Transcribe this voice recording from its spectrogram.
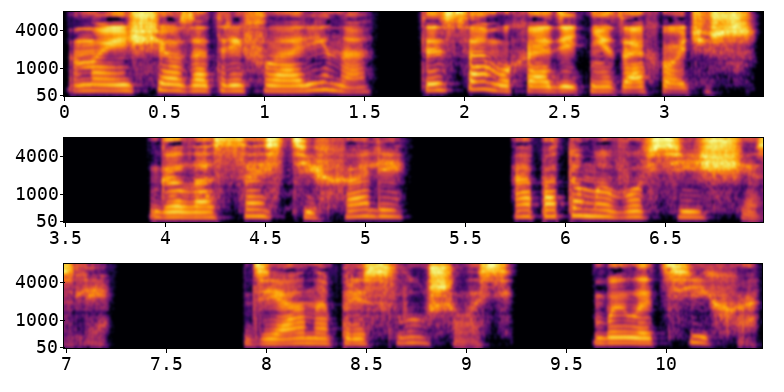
«Но еще за три флорина ты сам уходить не захочешь». Голоса стихали, а потом и вовсе исчезли. Диана прислушалась. Было тихо.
